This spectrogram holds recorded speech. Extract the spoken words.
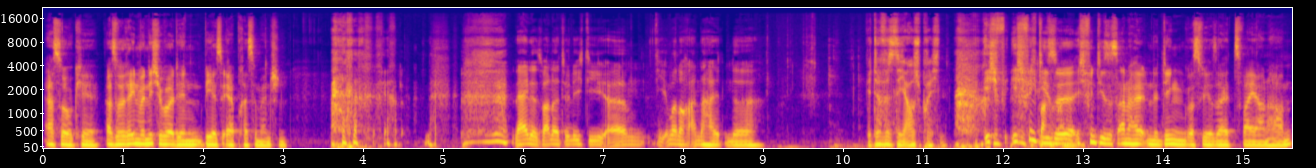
Achso, okay. Also reden wir nicht über den BSR-Pressemenschen. Nein, es war natürlich die, ähm, die immer noch anhaltende. Wir dürfen es nicht aussprechen. Ich, ich finde diese, ich finde dieses anhaltende Ding, was wir seit zwei Jahren haben,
